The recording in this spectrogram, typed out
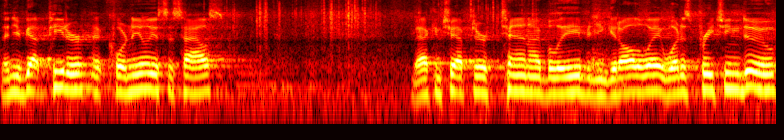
Then you've got Peter at Cornelius' house. Back in chapter 10, I believe, and you get all the way. What does preaching do?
